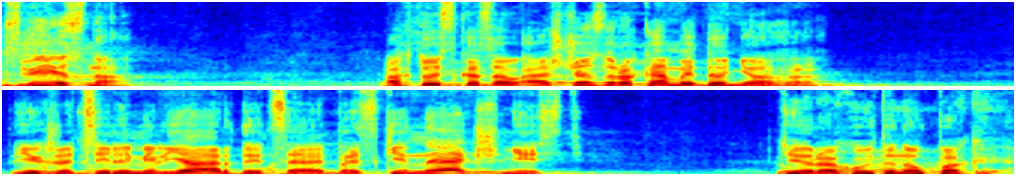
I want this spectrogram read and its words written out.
Звісно. А хтось сказав, а що з роками до нього? Їх же цілі мільярди, це безкінечність. Ті рахуйте навпаки.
